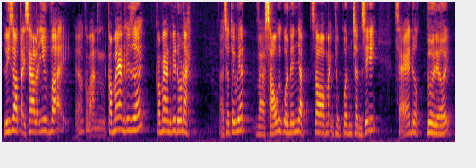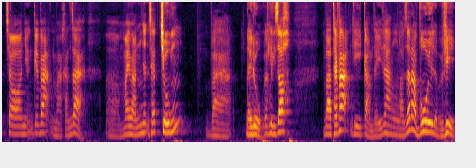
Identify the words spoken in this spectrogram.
Lý do tại sao lại như vậy? Các bạn comment phía dưới comment video này. À, cho tôi biết. Và sáu cái cuốn đến Nhật do Mạnh Thường Quân Trần Sĩ sẽ được gửi tới cho những cái bạn mà khán giả uh, may mắn nhận xét chúng và đầy đủ các lý do. Và Thái Phạm thì cảm thấy rằng là rất là vui là bởi vì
